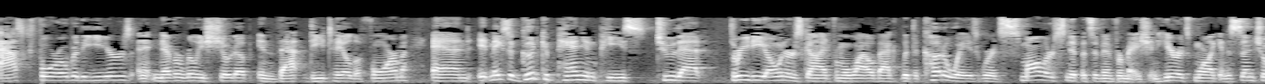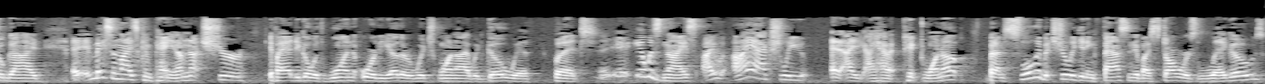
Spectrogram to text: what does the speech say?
asked for over the years, and it never really showed up in that detailed a form. And it makes a good companion piece to that 3D owner's guide from a while back with the cutaways where it's smaller snippets of information. Here it's more like an essential guide. It makes a nice companion. I'm not sure if I had to go with one or the other, which one I would go with, but it, it was nice. I, I actually, I, I haven't picked one up, but I'm slowly but surely getting fascinated by Star Wars Legos.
